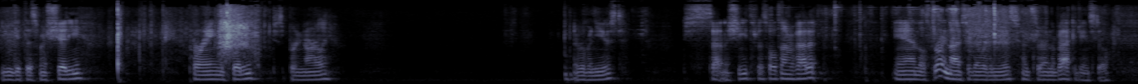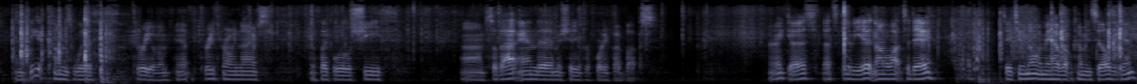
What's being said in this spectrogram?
you can get this machete, Parang machete, which is pretty gnarly. Never been used. Just sat in a sheath this whole time I've had it. And those throwing knives have never been used since they're in the packaging still. And I think it comes with three of them. Yep, three throwing knives with like a little sheath. Um, so that and the machete for 45 bucks. All right, guys, that's going to be it. Not a lot today. Stay tuned, though. We may have upcoming sales again.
